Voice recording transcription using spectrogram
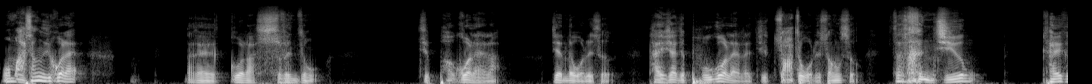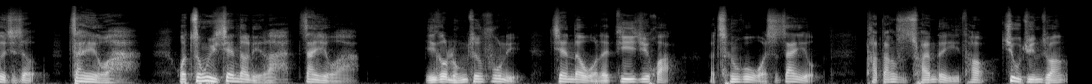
我马上就过来。大概过了十分钟，就跑过来了。见到我的时候，他一下就扑过来了，就抓着我的双手，他很激动，开口就说：“战友啊，我终于见到你了，战友啊！”一个农村妇女见到我的第一句话，称呼我是战友。她当时穿的一套旧军装，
